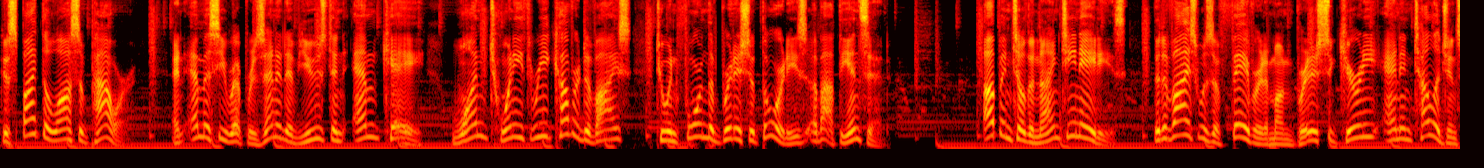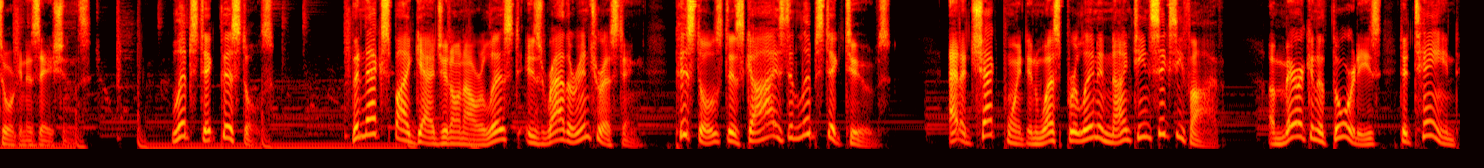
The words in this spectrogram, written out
Despite the loss of power, an embassy representative used an MK-123 cover device to inform the British authorities about the incident. Up until the 1980s, the device was a favorite among British security and intelligence organizations. Lipstick Pistols The next spy gadget on our list is rather interesting, pistols disguised in lipstick tubes. At a checkpoint in West Berlin in 1965, American authorities detained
